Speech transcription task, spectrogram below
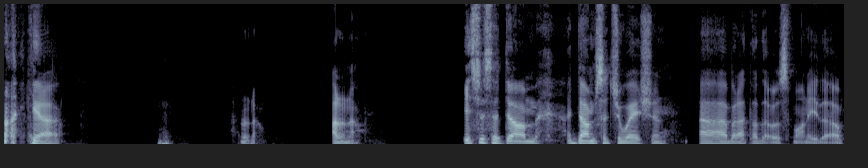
like, yeah. I don't know. I don't know. It's just a dumb, a dumb situation. Uh, but I thought that was funny though.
